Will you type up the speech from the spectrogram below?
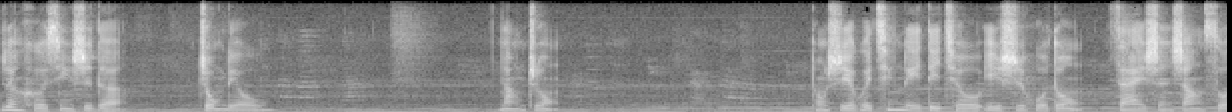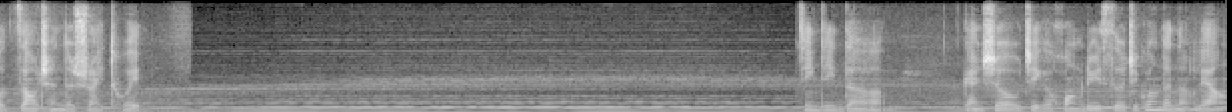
任何形式的肿瘤。囊肿，同时也会清理地球意识活动在身上所造成的衰退。静静的感受这个黄绿色之光的能量，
